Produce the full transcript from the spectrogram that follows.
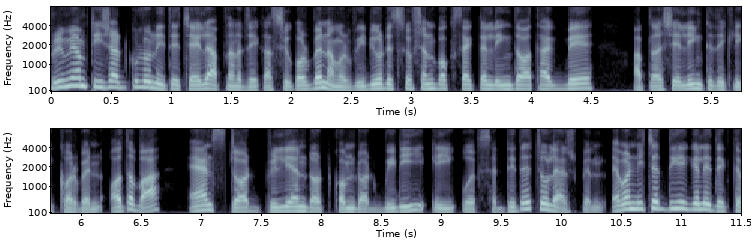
প্রিমিয়াম টি শার্টগুলো নিতে চাইলে আপনারা যে কাজটি করবেন, আমার ভিডিও ডিসক্রিপশন বক্সে একটা লিঙ্ক দেওয়া থাকবে। আপনারা সেই লিঙ্কটিতে ক্লিক করবেন অথবা ands dot brilliant dot com dot BD এই ওয়েবসাইটটিতে চলে আসবেন। এবার নিচের দিকে গেলে দেখতে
